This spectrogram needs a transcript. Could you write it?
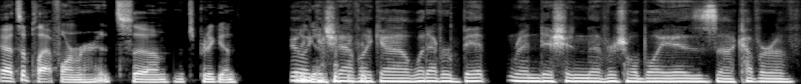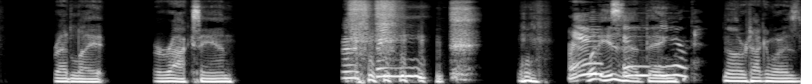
yeah. It's a platformer. It's um, it's pretty good. I feel Pretty like good. it should have like a whatever bit rendition the virtual boy is uh, cover of Red Light or Roxanne. Roxanne. What is that thing? No, we're talking about is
